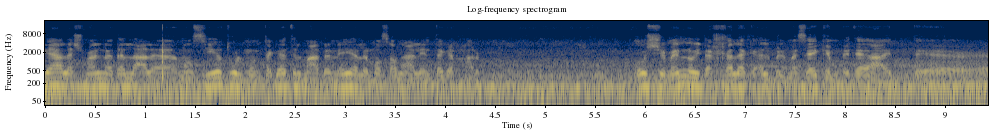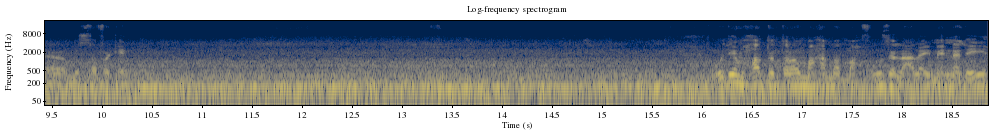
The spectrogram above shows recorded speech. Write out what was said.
جه على شمالنا اللي على ناصيته المنتجات المعدنية لمصانع الإنتاج الحربي. خش منه يدخلك قلب المساكن بتاعة آه، مصطفى كامل. ودي محطة ترام محمد محفوظ اللي على يميننا دي.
